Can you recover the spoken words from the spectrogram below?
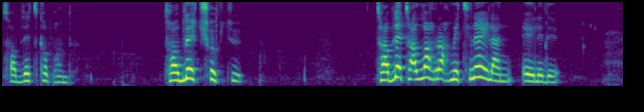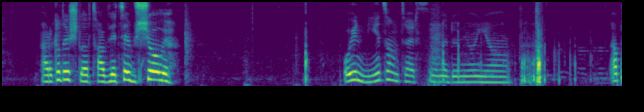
Tablet kapandı. Tablet çöktü. Tablet Allah rahmetine eylen, eyledi. Arkadaşlar tablete bir şey oluyor. Oyun niye tam tersine dönüyorsun ya? Hop.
